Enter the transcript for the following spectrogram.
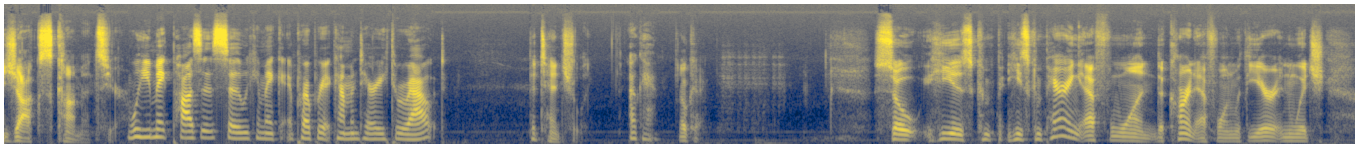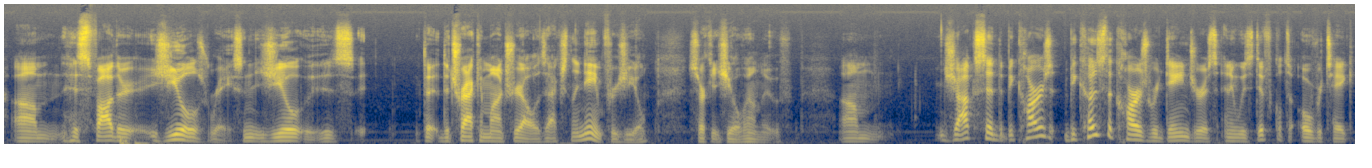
Jacques' comments here Will you make pauses so we can make appropriate commentary throughout? potentially. Okay. Okay. So he is comp- he's comparing F1, the current F1, with the era in which um, his father Gilles raced, and Gilles is the the track in Montreal is actually named for Gilles, Circuit Gilles Villeneuve. Um, Jacques said that because because the cars were dangerous and it was difficult to overtake,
